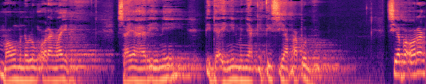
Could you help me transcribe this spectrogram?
mau menolong orang lain. Saya hari ini tidak ingin menyakiti siapa pun. Siapa orang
